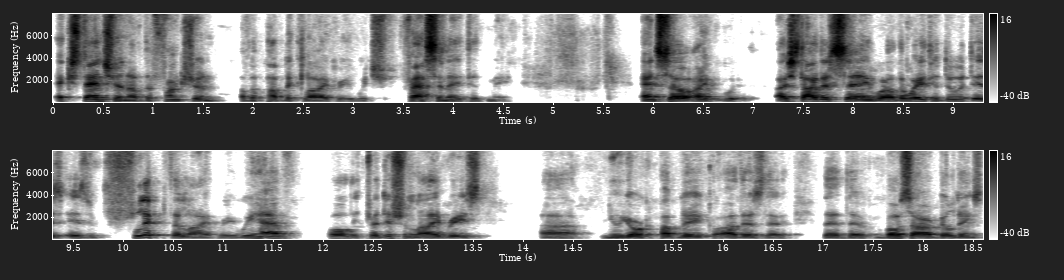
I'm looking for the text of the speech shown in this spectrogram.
extension of the function of a public library, which fascinated me. And so I, I started saying, well, the way to do it is, is flip the library. We have all the traditional libraries, uh, New York Public or others, the, the, the Beaux-Arts buildings.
